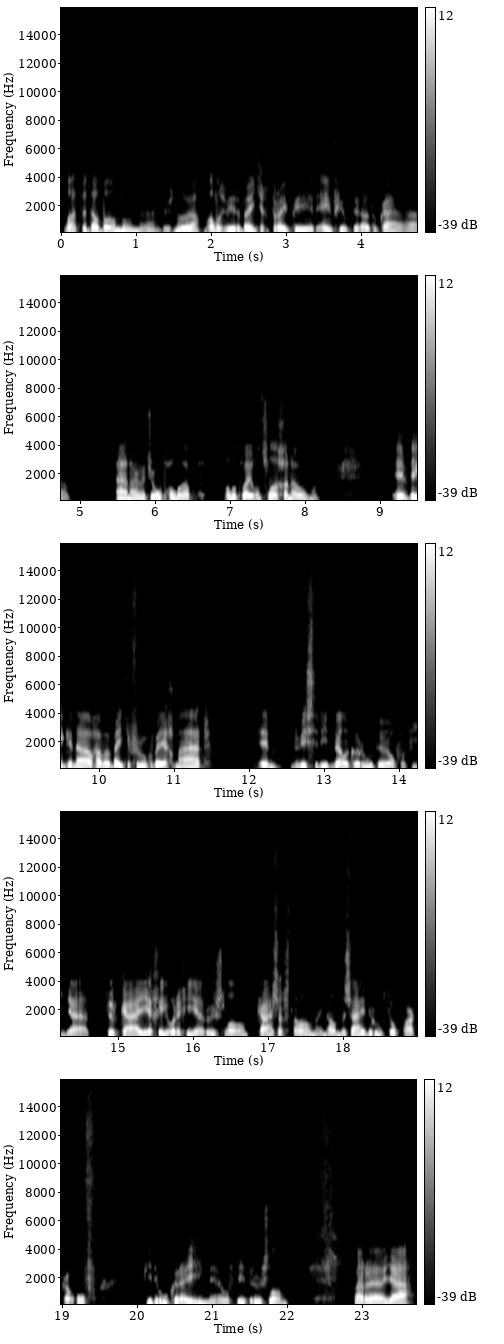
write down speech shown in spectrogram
laten we dat dan doen. Dus nou ja, alles weer een beetje geprepareerd. Enfield weer uit elkaar gehaald. Aanhangertje opgelapt. Alle twee ontslag genomen. En we denken, nou gaan we een beetje vroeg weg, maart. En we wisten niet welke route. Of we via Turkije, Georgië, Rusland, Kazachstan. En dan de zijderoute oppakken. Of via de Oekraïne of dit Rusland. Maar eh, ja,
